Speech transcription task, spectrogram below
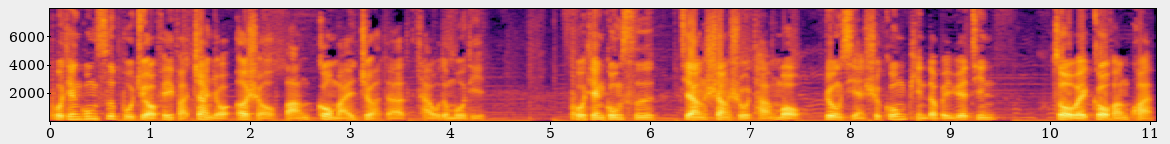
普天公司不具有非法占有二手房购买者的财务的目的。普天公司将上述唐某用显示公平的违约金作为购房款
